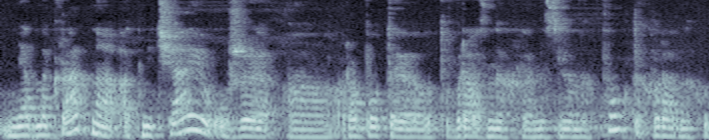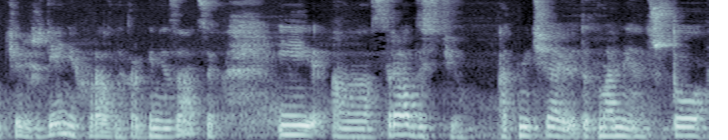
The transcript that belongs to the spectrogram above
неоднократно отмечаю уже, а, работая вот в разных населенных пунктах, в разных учреждениях, в разных организациях, и а, с радостью отмечаю этот момент, что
